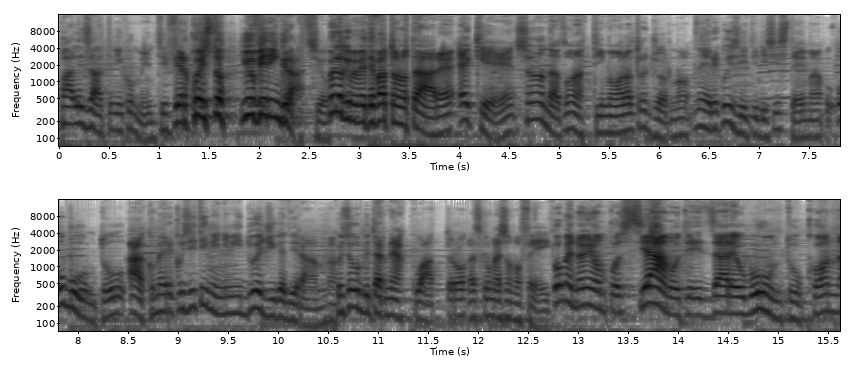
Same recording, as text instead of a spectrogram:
palesati nei commenti per questo io vi ringrazio. Quello che mi avete fatto notare è che sono andato un attimo l'altro giorno nei requisiti di sistema. Ubuntu ha come requisiti minimi 2 GB di RAM. Questo computer ne ha 4, ma secondo me sono fake. Come noi non possiamo utilizzare Ubuntu con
